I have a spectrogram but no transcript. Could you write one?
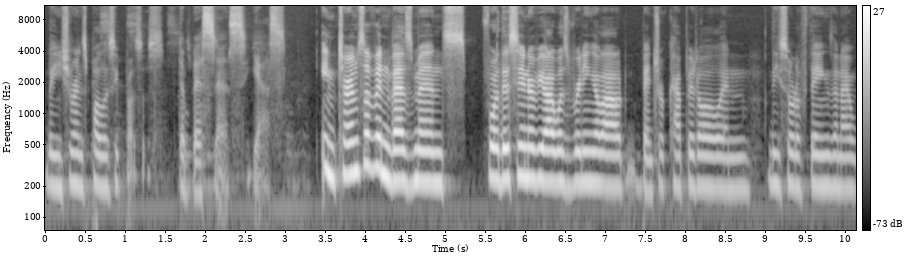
the insurance policy process. The business, yes. In terms of investments, for this interview I was reading about venture capital and these sort of things and I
